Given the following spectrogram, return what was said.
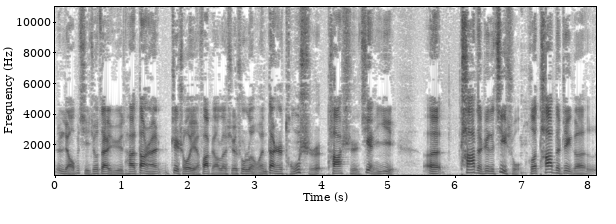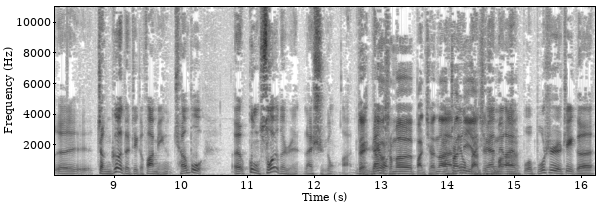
了不起就在于他当然这时候也发表了学术论文，但是同时他是建议，呃，他的这个技术和他的这个呃整个的这个发明全部。呃，供所有的人来使用啊。对，没有什么版权呐、专利啊这什么。哎，不不是这个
